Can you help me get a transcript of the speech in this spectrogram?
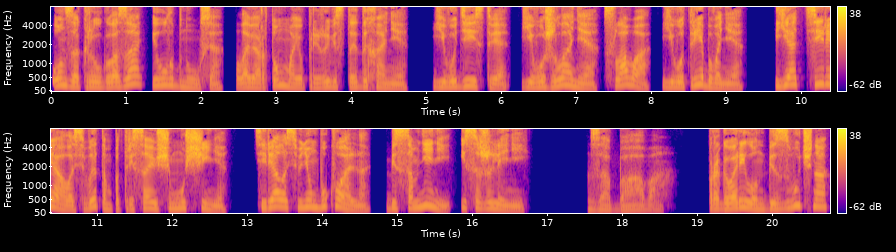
Он закрыл глаза и улыбнулся, ловя ртом мое прерывистое дыхание. Его действия, его желания, слова, его требования. Я терялась в этом потрясающем мужчине. Терялась в нем буквально, без сомнений и сожалений. «Забава», — проговорил он беззвучно,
